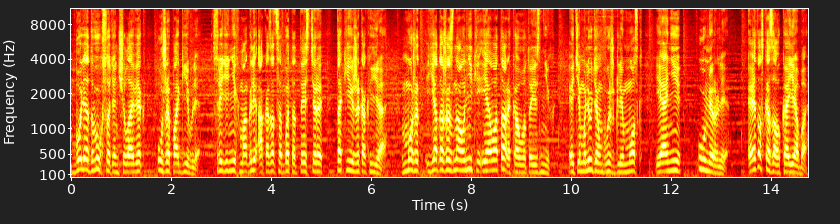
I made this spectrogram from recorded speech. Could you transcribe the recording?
более двух сотен человек уже погибли. Среди них могли оказаться бета-тестеры, такие же, как я. Может, я даже знал ники и аватары кого-то из них. Этим людям выжгли мозг, и они умерли. Это сказал Каяба.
